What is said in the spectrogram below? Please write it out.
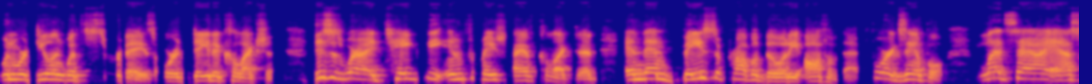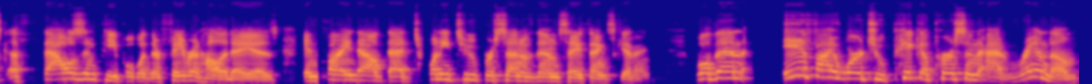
when we're dealing with surveys or data collection. This is where I take the information I have collected and then base a probability off of that. For example, let's say I ask a thousand people what their favorite holiday is and find out that 22% of them say Thanksgiving. Well, then if I were to pick a person at random,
